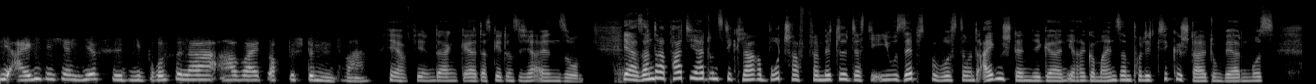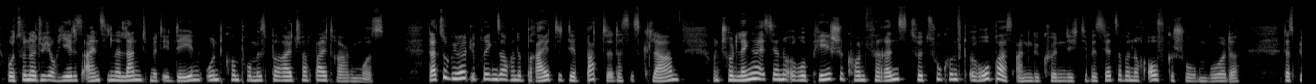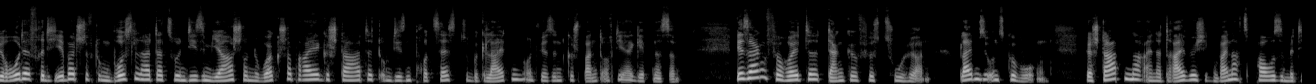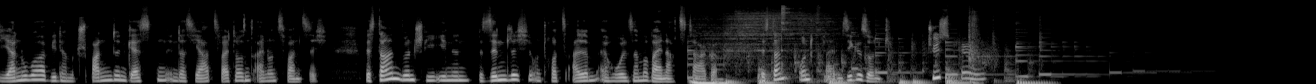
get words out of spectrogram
die eigentlich ja hier für die Brüsseler Arbeit doch bestimmend war. Ja, vielen Dank. Das geht uns sicher allen so. Ja, Sandra Patti hat uns die klare Botschaft vermittelt, dass die EU selbstbewusster und eigenständiger in ihrer gemeinsamen Politikgestaltung werden muss, wozu natürlich auch jedes einzelne Land mit Ideen und Kompromissbereitschaft beitragen muss. Dazu gehört übrigens auch eine breite Debatte, das ist klar. Und schon länger ist ja eine europäische Konferenz zur Zukunft Europas angekündigt, die bis jetzt aber noch aufgeschoben wurde. Das Büro der Friedrich-Ebert-Stiftung Brüssel hat dazu in diesem Jahr schon eine Workshop-Reihe gestartet, um diesen Prozess zu begleiten und wir sind gespannt auf die Ergebnisse. Wir sagen für heute Danke fürs Zuhören. Bleiben Sie uns gewogen. Wir starten nach einer dreiwöchigen Weihnachtspause Mitte Januar wieder mit spannenden Gästen in das Jahr 2021. Bis dahin wünschen wir Ihnen besinnliche und trotz allem erholsame Weihnachtstage. Bis dann und bleiben Sie gesund. Tschüss. Tschüss.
